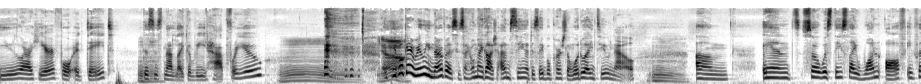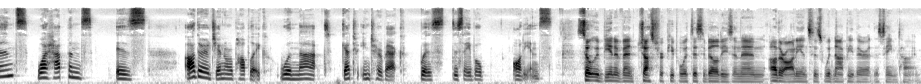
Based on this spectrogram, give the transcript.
You are here for a date? This is not like a rehab for you? Mm, And people get really nervous. It's like, oh my gosh, I'm seeing a disabled person. What do I do now? Um, and so with these like one-off events, what happens is other general public will not get to interact with disabled audience. so it would be an event just for people with disabilities, and then other audiences would not be there at the same time.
